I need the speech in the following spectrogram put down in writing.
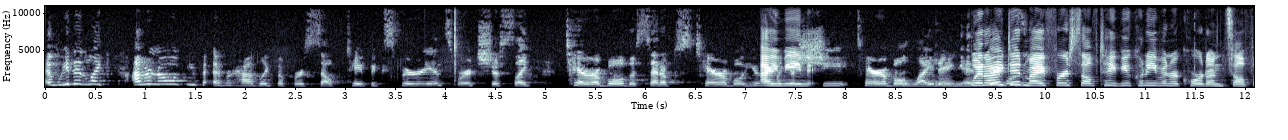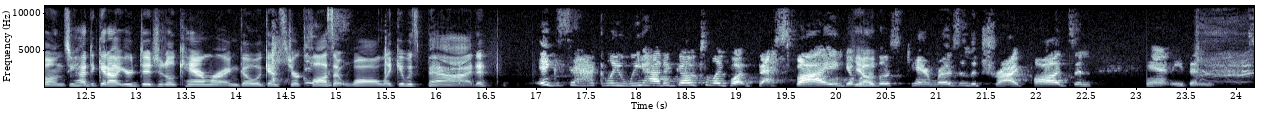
and we didn't like. I don't know if you've ever had like the first self tape experience where it's just like terrible. The setup's terrible. You have I like mean, a sheet, terrible lighting. When I was- did my first self tape, you couldn't even record on cell phones. You had to get out your digital camera and go against your closet wall. Like it was bad. Exactly. We had to go to like what Best Buy and get one of those cameras and the tripods and can't even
